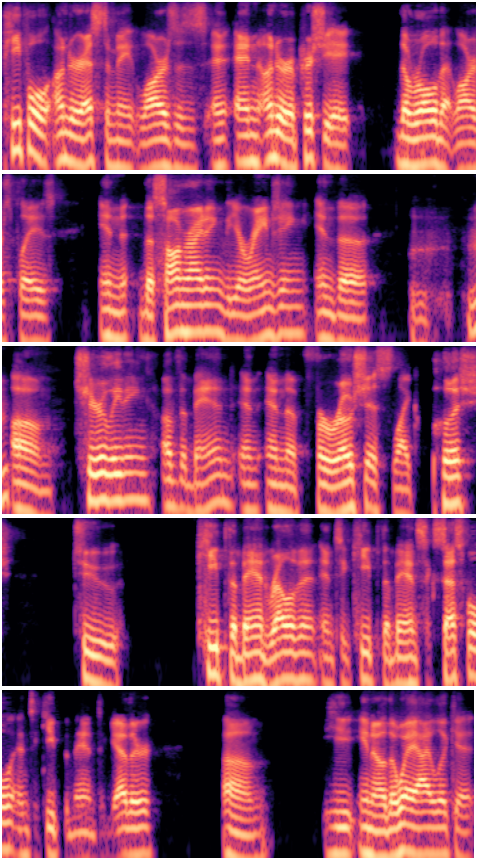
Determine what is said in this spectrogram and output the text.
people underestimate Lars's and, and underappreciate the role that Lars plays in the songwriting, the arranging, in the mm-hmm. um, cheerleading of the band, and and the ferocious like push to keep the band relevant and to keep the band successful and to keep the band together. Um, he, you know, the way I look at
